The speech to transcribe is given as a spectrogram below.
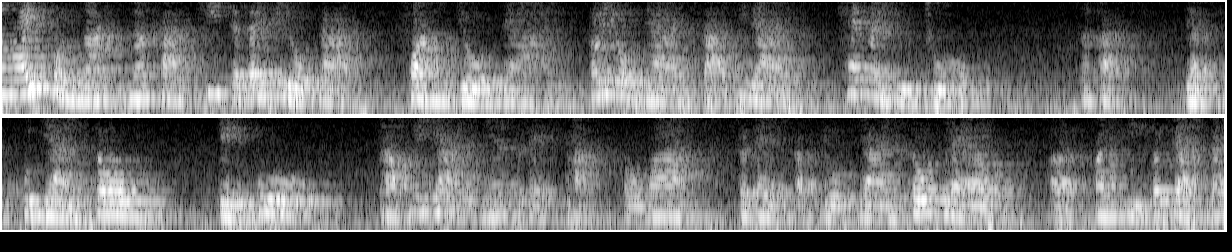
น้อยคนนักนะคะที่จะได้มีโอกาสฟังโยมยาย เพราะโยมยายสาธยายแค่ใน YouTube นะคะอย่างคุณยายส้มเป็นผู้ ทำให้ยายเนี่ยแสดงธรรมเพราะว่าแสดงกับโยมยายส้มแล้วบางทีก็จำได้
